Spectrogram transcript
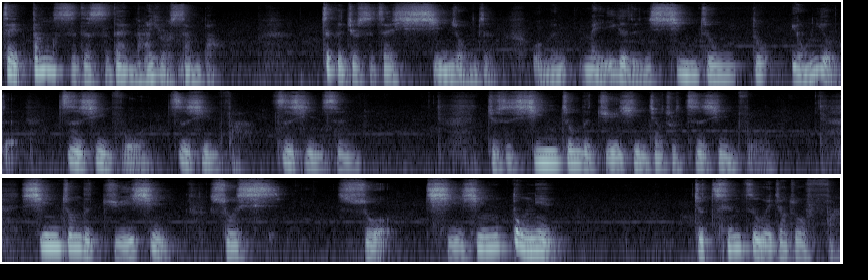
在当时的时代哪有三宝？这个就是在形容着我们每一个人心中都拥有的自信佛、自信法、自信身，就是心中的觉性叫做自信佛，心中的觉性。所所起心动念，就称之为叫做法。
